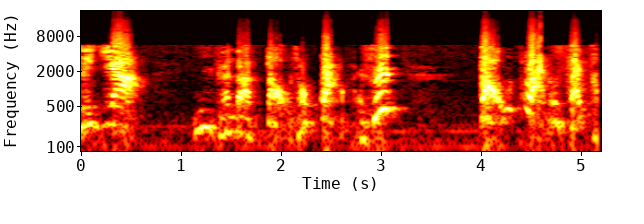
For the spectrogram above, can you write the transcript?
随即啊，你看他倒上半碗水，倒转了三圈，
